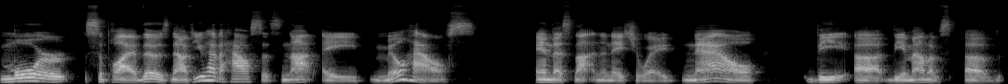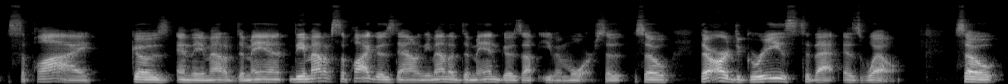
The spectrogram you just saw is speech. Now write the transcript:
more supply of those. Now, if you have a house that's not a mill house and that's not in an HOA, now the uh, the amount of of supply goes and the amount of demand the amount of supply goes down and the amount of demand goes up even more. So so there are degrees to that as well. So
